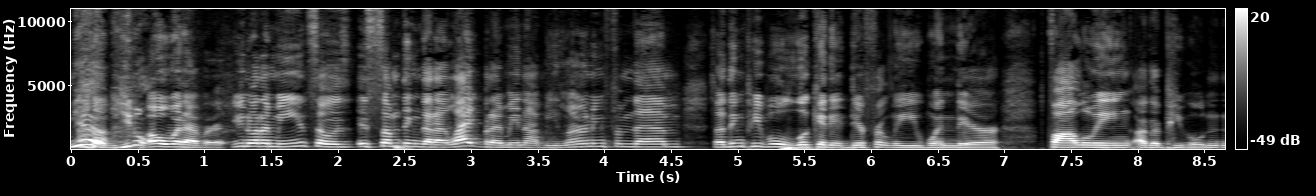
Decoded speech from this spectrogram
Yeah, you don't- oh, whatever. You know what I mean? So it's, it's something that I like, but I may not be learning from them. So I think people look at it differently when they're following other people.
